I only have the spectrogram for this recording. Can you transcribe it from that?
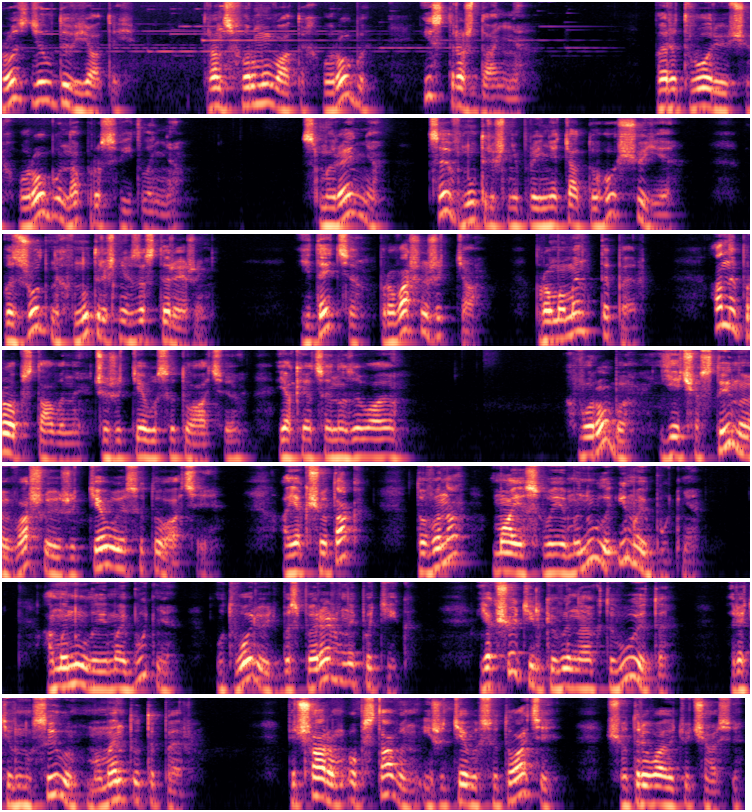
Розділ 9. Трансформувати хвороби і страждання, перетворюючи хворобу на просвітлення. Смирення це внутрішнє прийняття того, що є, без жодних внутрішніх застережень. Йдеться про ваше життя, про момент тепер, а не про обставини чи життєву ситуацію, як я це називаю. Хвороба є частиною вашої життєвої ситуації. А якщо так, то вона має своє минуле і майбутнє. А минуле і майбутнє утворюють безперервний потік, якщо тільки ви не активуєте рятівну силу моменту тепер. Під шаром обставин і життєвих ситуацій, що тривають у часі,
